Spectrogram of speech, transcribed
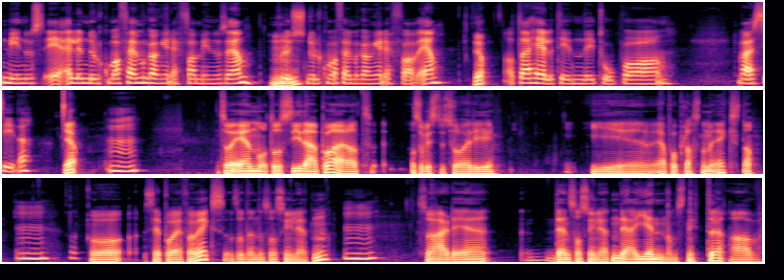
minus 1, eller 0,5 ganger f av minus 1 pluss 0,5 ganger f av 1. Ja. At det er hele tiden de to på hver side. Ja. Mm. Så en måte å si det her på er at altså hvis du står i, i, ja, på plass nummer x da, Mm. og ser på f av x, altså denne sannsynligheten, Mm. så er det den sannsynligheten, det er gjennomsnittet av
